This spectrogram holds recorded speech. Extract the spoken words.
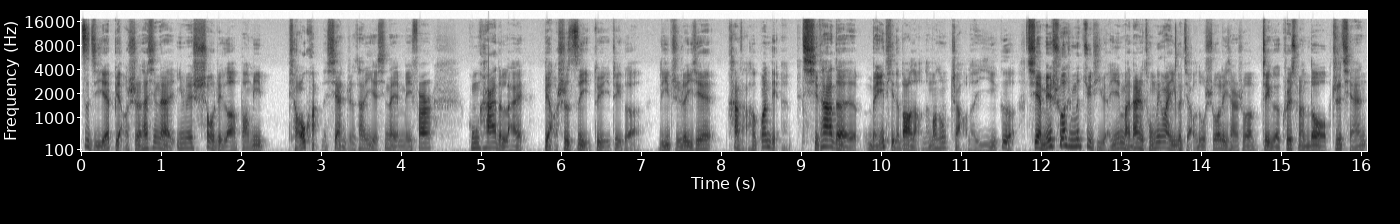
自己也表示，他现在因为受这个保密条款的限制，他也现在也没法公开的来表示自己对这个。离职的一些看法和观点，其他的媒体的报道呢？猫总找了一个，其实也没说什么具体原因吧，但是从另外一个角度说了一下，说这个 Chris Rando 之前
